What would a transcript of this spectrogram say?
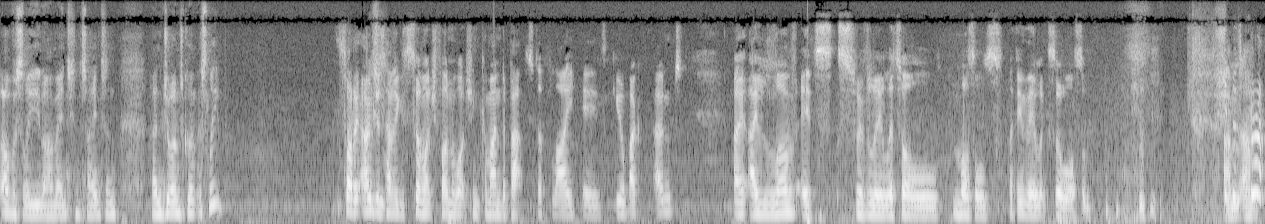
obviously, you know, I mentioned science and, and John's going to sleep. Sorry, I was just having so much fun watching Commander Baxter fly his Keelback pound. I, I love its swivelly little muzzles. I think they look so awesome. I'm, I'm,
